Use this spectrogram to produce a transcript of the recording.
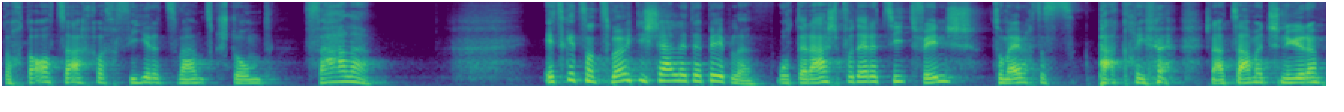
doch tatsächlich 24 Stunden fehlen. Jetzt gibt es noch eine zweite Stelle der Bibel, wo du den Rest dieser Zeit findest, um einfach das Päckchen schnell zusammenzuschnüren.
